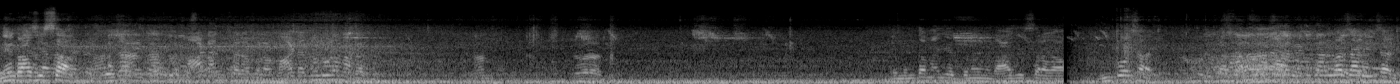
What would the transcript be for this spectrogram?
నేను రాసిస్తా. నేను ఎంత మంది చెప్తున్నాను నేను రాసిస్తారా కా- ఇంకోసారి. ఇంకోసారి ఈసారి.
